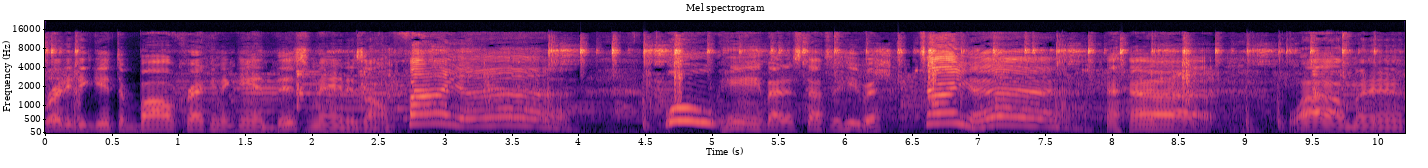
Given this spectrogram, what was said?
ready to get the ball cracking again. This man is on fire. Woo! He ain't about to stop till he retire. wow, man.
